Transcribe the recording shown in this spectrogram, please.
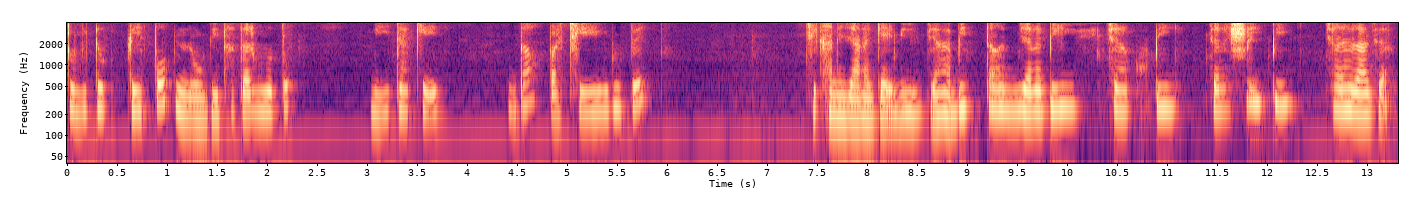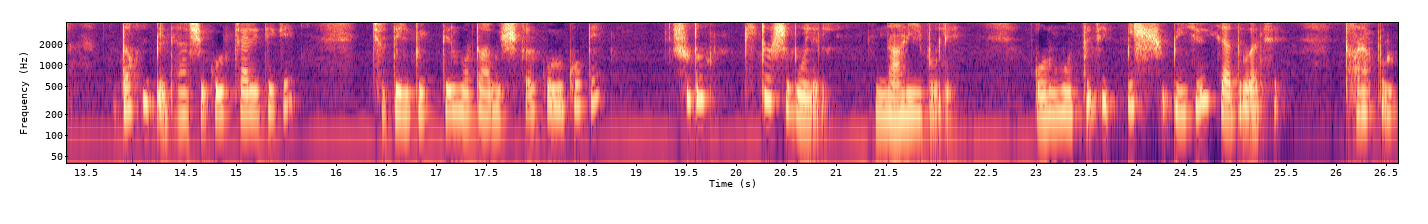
তুমি তো কৃপণ বিধাতার মতো। মেয়েটাকে দাও পাঠিয়ে রূপে। যেখানে যারা জ্ঞানী, যারা বিদ্বান, যারা বীর, যারা কবি, যারা শিল্পী, যারা রাজা, দল বেঁধে আসুক ওর চারিদিকে। জ্যোতির্বিদদের মতো আবিষ্কার করুক ওকে। শুধু বলে নয়, নারী বলে। ওর মধ্যে যে বিশ্ব বিজয়ী জাদু আছে, ধরা পড়ুক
